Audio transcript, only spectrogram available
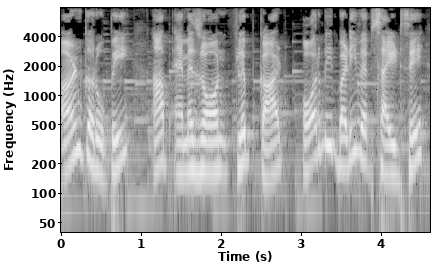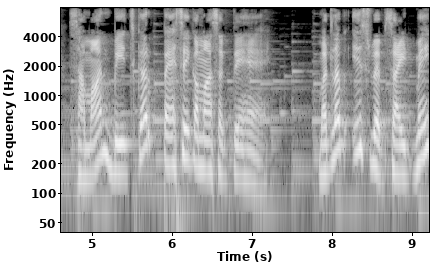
अर्न करो पे आप एमेजोन फ्लिपकार्ट और भी बड़ी वेबसाइट से सामान बेचकर पैसे कमा सकते हैं। मतलब इस वेबसाइट में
